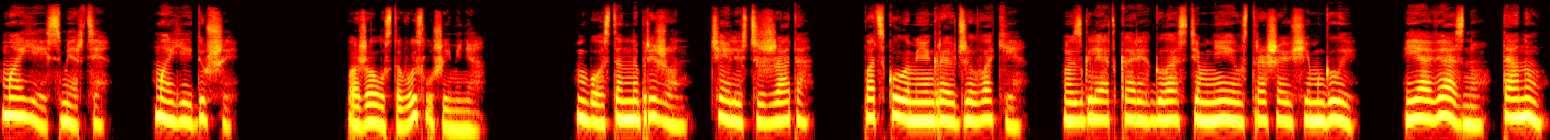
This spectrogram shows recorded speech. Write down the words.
моей смерти, моей души. Пожалуйста, выслушай меня. Бостон напряжен, челюсть сжата, под скулами играют желваки, взгляд карих глаз темнее устрашающей мглы. Я вязну, тону,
